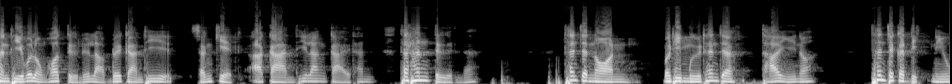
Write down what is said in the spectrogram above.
ทันทีว่าหลวงพ่อตื่นหรือหลับด้วยการที่ สังเกตอาการที่ร่างกายท่าน ถ้าท่านตื่นนะ ท่านจะนอนบางทีมือท่านจะเท้าอย่างนี้เนาะท่านจะกระดิกนิ้ว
